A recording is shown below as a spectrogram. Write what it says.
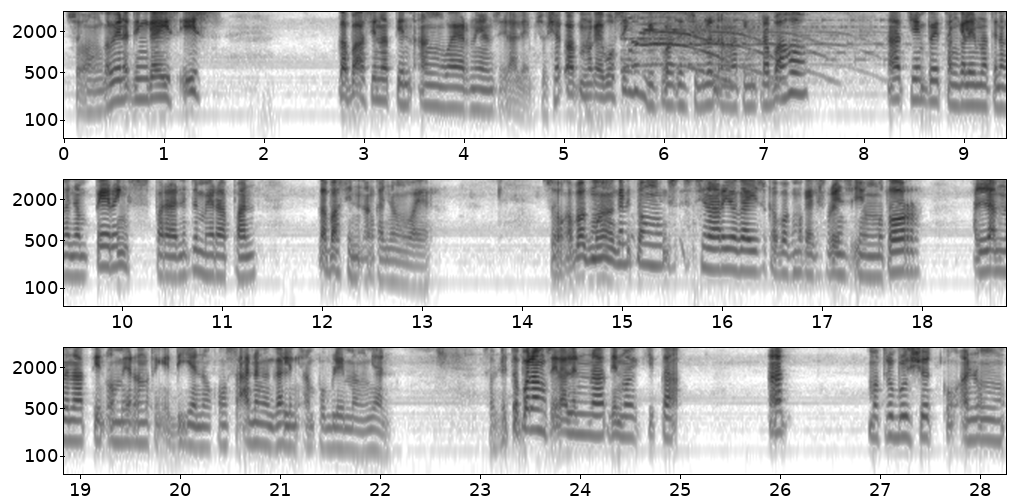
So, ang gawin natin guys is tabasin natin ang wire na yan sa ilalim. So, shout out muna kay Bossing before natin simulan ang ating trabaho. At syempre, tanggalin natin ang kanyang pairings para nito mahirapan tabasin ang kanyang wire. So, kapag mga ganitong s- scenario guys, kapag maka-experience yung motor, alam na natin o meron nating idea no, kung saan nangagaling ang problemang yan. So, dito pa lang sa ilalim natin makikita at matroubleshoot kung anong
